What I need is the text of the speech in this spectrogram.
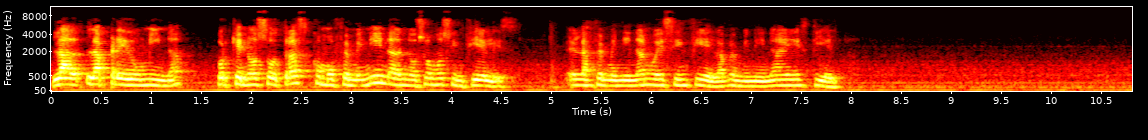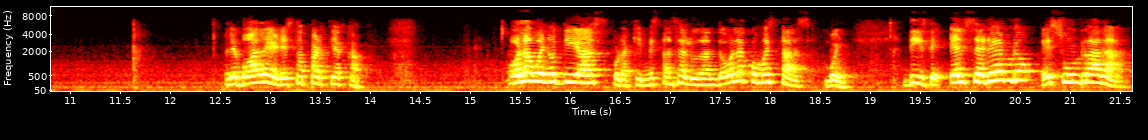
la, la predomina, porque nosotras como femeninas no somos infieles. La femenina no es infiel, la femenina es fiel. Les voy a leer esta parte acá. Hola, buenos días. Por aquí me están saludando. Hola, ¿cómo estás? Bueno, dice, el cerebro es un radar.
